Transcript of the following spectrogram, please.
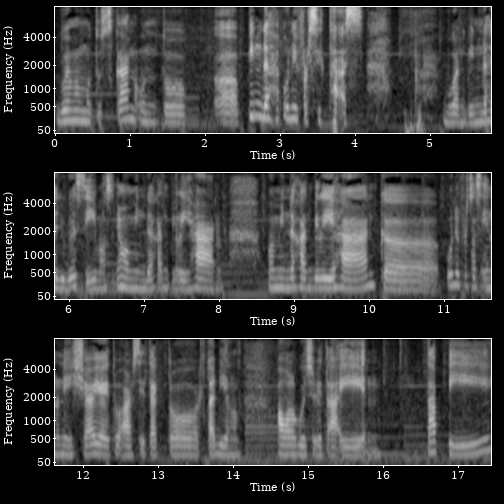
gue memutuskan untuk uh, pindah universitas. Bukan pindah juga sih, maksudnya memindahkan pilihan. Memindahkan pilihan ke Universitas Indonesia yaitu arsitektur tadi yang awal gue ceritain. Tapi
